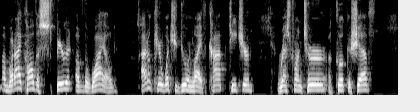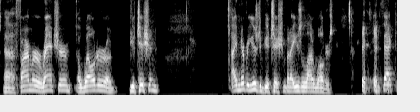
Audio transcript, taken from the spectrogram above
what I call the spirit of the wild, I don't care what you do in life cop, teacher, restaurateur, a cook, a chef, a farmer, a rancher, a welder, a beautician. I've never used a beautician, but I use a lot of welders. In fact,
